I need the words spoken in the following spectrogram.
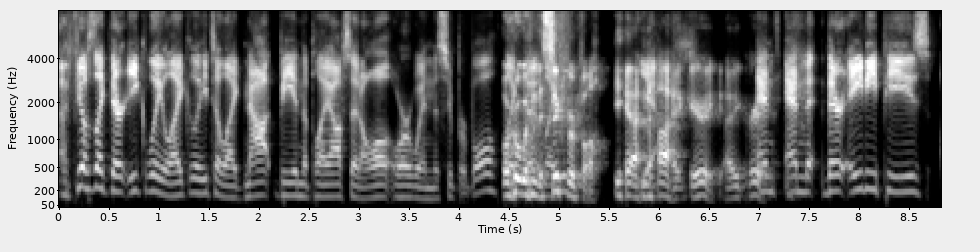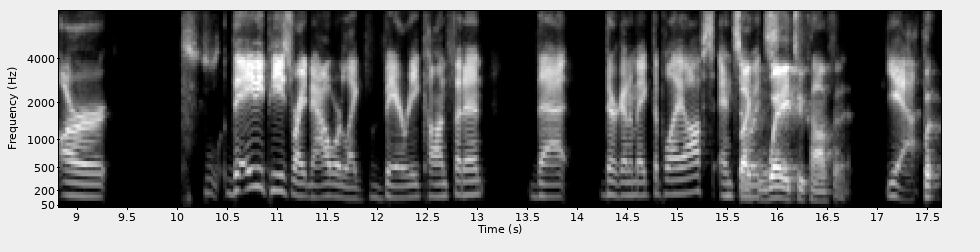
it feels like they're equally likely to like not be in the playoffs at all or win the Super Bowl Or Like, win the like- Super Bowl. Yeah, Yeah. no, I agree. I agree. and and their ADPs are the ADPs right now are like very confident that they're gonna make the playoffs and so like it's way too confident. yeah But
